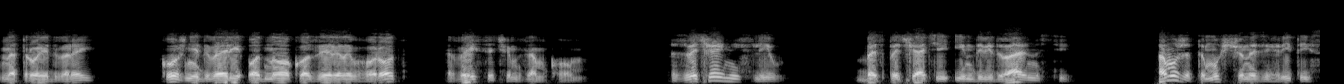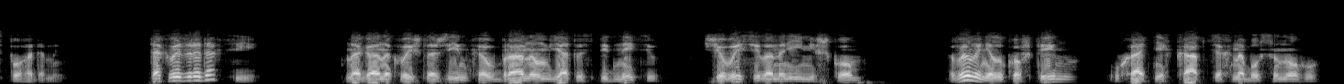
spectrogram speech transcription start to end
на троє дверей, кожні двері одного козирили вгород висячим замком. Звичайний хлів, без печаті індивідуальності, а може, тому, що не зігрітий спогадами. Так ви з редакції? На ганок вийшла жінка, вбрана у м'яту спідницю, що висіла на ній мішком, виленялу ковтину у хатніх капцях на босу ногу,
